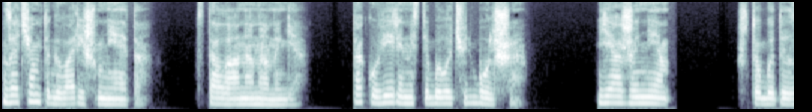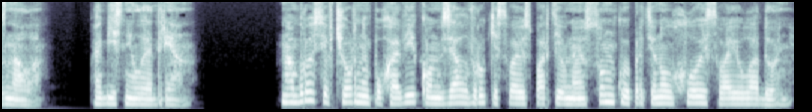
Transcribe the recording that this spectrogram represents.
«Зачем ты говоришь мне это?» Встала она на ноги. Так уверенности было чуть больше. «Я же не...» «Чтобы ты знала», — объяснил Эдриан. Набросив черный пуховик, он взял в руки свою спортивную сумку и протянул Хлое свою ладонь.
